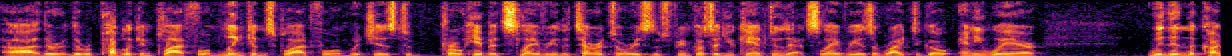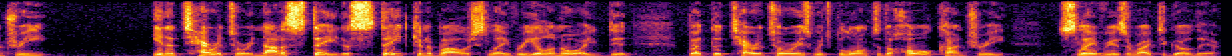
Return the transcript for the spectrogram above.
uh, the, the, Republican platform, Lincoln's platform, which is to prohibit slavery in the territories, the Supreme Court said you can't do that. Slavery has a right to go anywhere within the country in a territory, not a state. A state can abolish slavery. Illinois did. But the territories which belong to the whole country, slavery has a right to go there.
